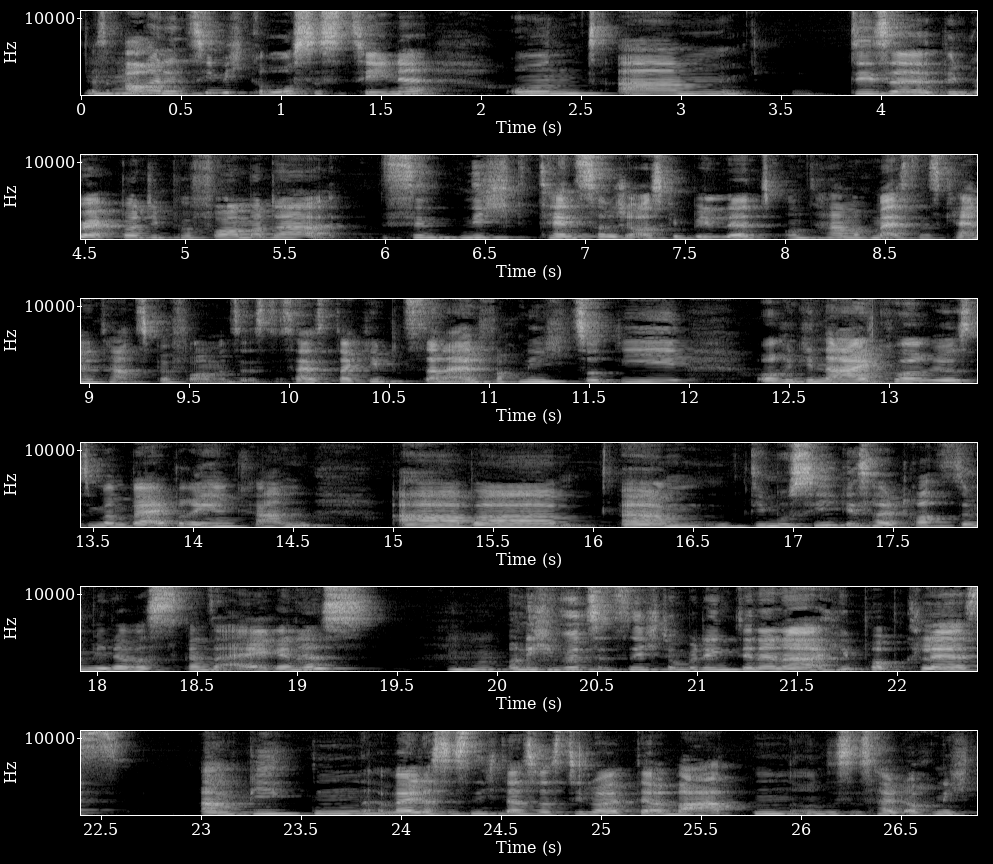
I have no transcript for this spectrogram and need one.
Das mhm. ist auch eine ziemlich große Szene. Und ähm, diese, die Rapper, die Performer da, sind nicht tänzerisch ausgebildet und haben auch meistens keine Tanzperformances. Das heißt, da gibt es dann einfach nicht so die Originalchoreos, die man beibringen kann. Aber ähm, die Musik ist halt trotzdem wieder was ganz Eigenes. Mhm. Und ich würde es jetzt nicht unbedingt in einer Hip-Hop-Class anbieten, weil das ist nicht das, was die Leute erwarten. Und es ist halt auch nicht,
